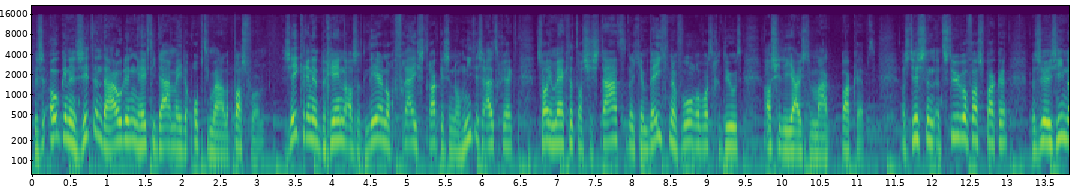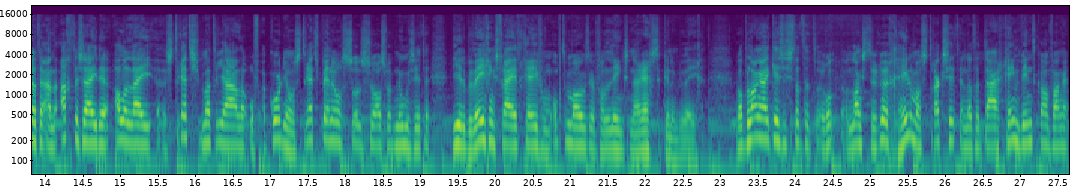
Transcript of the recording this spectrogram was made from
Dus ook in een zittende houding heeft hij daarmee de optimale pasvorm. Zeker in het begin, als het leer nog vrij strak is en nog niet is uitgerekt, zal je merken dat als je staat, dat je een beetje naar voren wordt geduwd als je de juiste maak pak hebt. Als Justin het stuur wil vastpakken, dan zul je zien dat er aan de achterzijde allerlei eh, stretchmaterialen of accordeon stretchpanels, zoals we het noemen, zitten, die je de bewegingsvrijheid geven om op de motor van links naar rechts te kunnen bewegen. Wat belangrijk is, is dat het langs de rug helemaal strak zit en dat het daar geen wind kan vangen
